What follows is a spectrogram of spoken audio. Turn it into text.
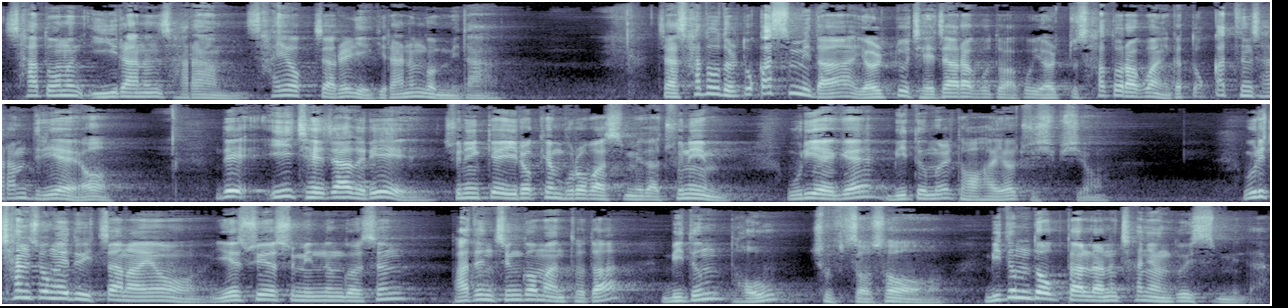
사도는 일하는 사람, 사역자를 얘기를 하는 겁니다. 자, 사도들 똑같습니다. 열두 제자라고도 하고 열두 사도라고 하니까 똑같은 사람들이에요. 근데 이 제자들이 주님께 이렇게 물어봤습니다. 주님, 우리에게 믿음을 더하여 주십시오. 우리 찬송에도 있잖아요. 예수 예수 믿는 것은 받은 증거 많도다. 믿음 더욱 줍소서. 믿음 더욱 달라는 찬양도 있습니다.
